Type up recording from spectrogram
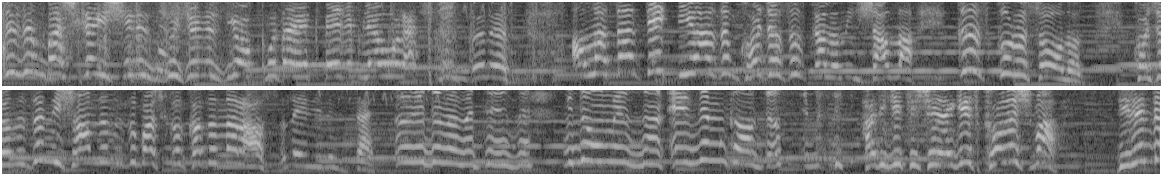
Sizin başka işiniz gücünüz yok mu da hep benimle uğraşıyorsunuz? Allah'tan tek niyazım kocasız kalın inşallah. Kız kurusu olun. Kocanızı, nişanlınızı başka kadınlar alsın elinizden. Öyle deme be teyze. Bir de onun yüzünden evde mi kalacağız şimdi? Hadi git işine, git konuşma. Dilinde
